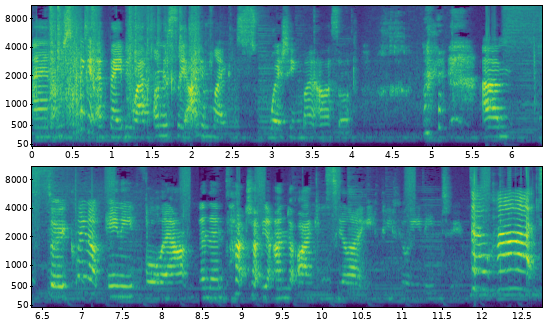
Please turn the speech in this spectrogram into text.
And I'm just going to get a baby wipe. Honestly, I am like sweating my ass off. um, so clean up any fallout and then touch up your under eye concealer if you feel you need to. So hot!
